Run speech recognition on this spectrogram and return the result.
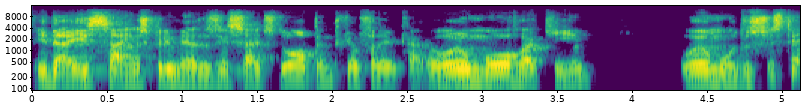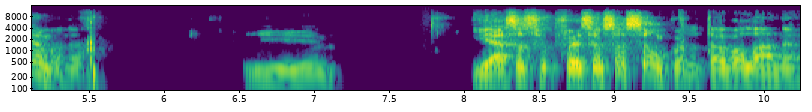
E daí saem os primeiros insights do Open, porque eu falei, cara, ou eu morro aqui ou eu mudo o sistema, né? E, e essa foi a sensação quando eu estava lá na,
